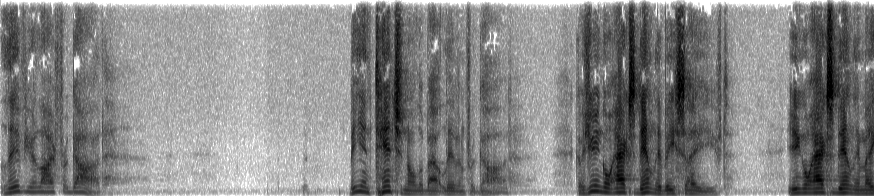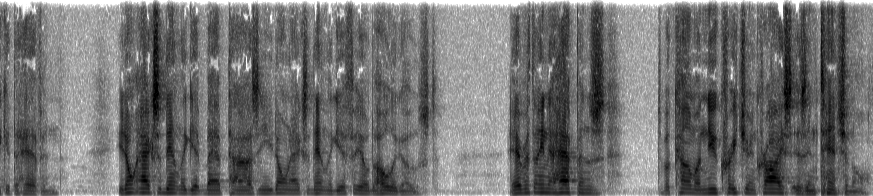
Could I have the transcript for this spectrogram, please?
live your life for God. Be intentional about living for God. Because you ain't going to accidentally be saved. You ain't going to accidentally make it to heaven. You don't accidentally get baptized and you don't accidentally get filled with the Holy Ghost. Everything that happens to become a new creature in Christ is intentional.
